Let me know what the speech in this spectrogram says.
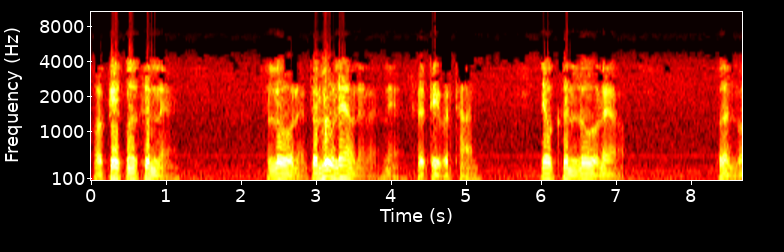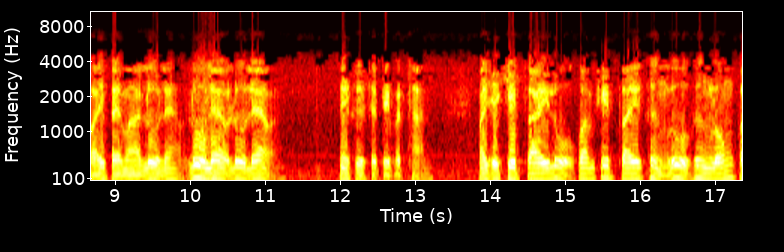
พอพลิกมือขึ้นเนี่ยรู้เนี่ยตัวรู้แล้วเนี่ยเนี่ยสติปัฏฐาน ยกขึ้นรู้แล้ว เลื่อนไหวไปมาลู่แล้วลู่แล้วลู่แล้ว นี่คือสติปัฏฐาน ไม่ใช่คิดไปลู่ความคิดไปครึ่งลู่ครึ่งหลงไป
